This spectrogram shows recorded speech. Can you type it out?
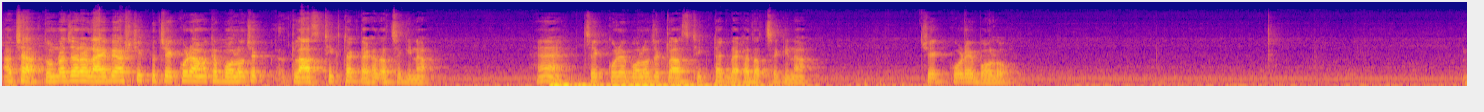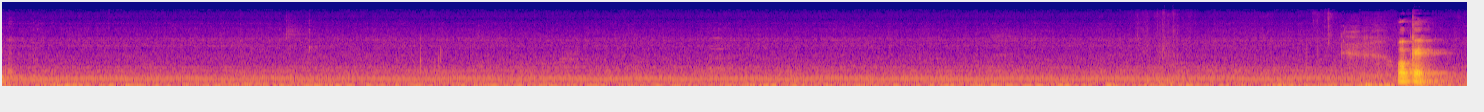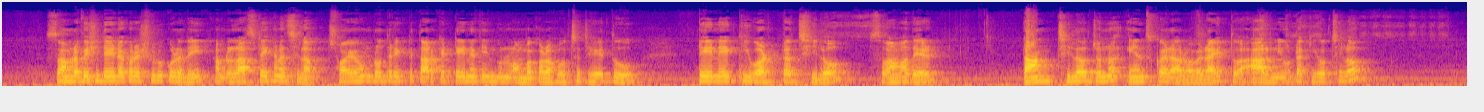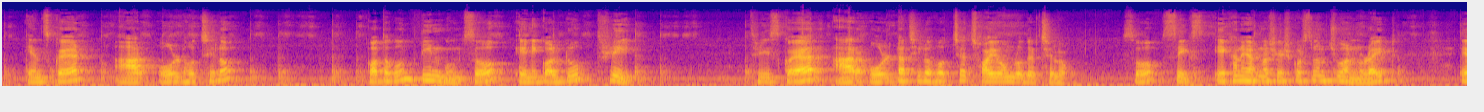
আচ্ছা তোমরা যারা লাইভে আসছো, একটু চেক করে আমাকে বলো যে ক্লাস ঠিকঠাক দেখা যাচ্ছে কিনা। হ্যাঁ চেক করে বলো যে ক্লাস ঠিকঠাক দেখা যাচ্ছে কিনা। চেক করে বলো। ওকে সো আমরা বেশি দেরি না করে শুরু করে দেই। আমরা লাস্টে এখানে ছিলাম। ছয় ওহম রোধের একটি তারকে টেনে তিন গুণ লম্বা করা হচ্ছে, যেহেতু টেনে কিওয়ার্ডটা ছিল। সো আমাদের টান ছিল জন্য এন স্কোয়ার আর হবে রাইট তো আর নিউটা কি হচ্ছিল? এন স্কোয়ার আর ওল্ড হচ্ছিল কত গুণ? তিন গুণ। So N equal to three three square আর ওল্ডটা ছিল হচ্ছে ছয় ওহম রোধের ছিল। সো সিক্স এখানে আপনার শেষ করছিলাম চুয়ান্ন রাইট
